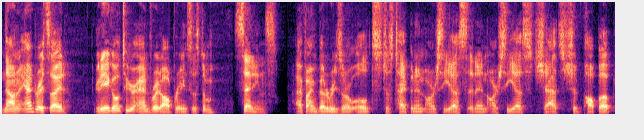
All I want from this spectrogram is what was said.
Now on the Android side, you need to go to your Android operating system, settings. I find better results just typing in RCS and then RCS chats should pop up.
